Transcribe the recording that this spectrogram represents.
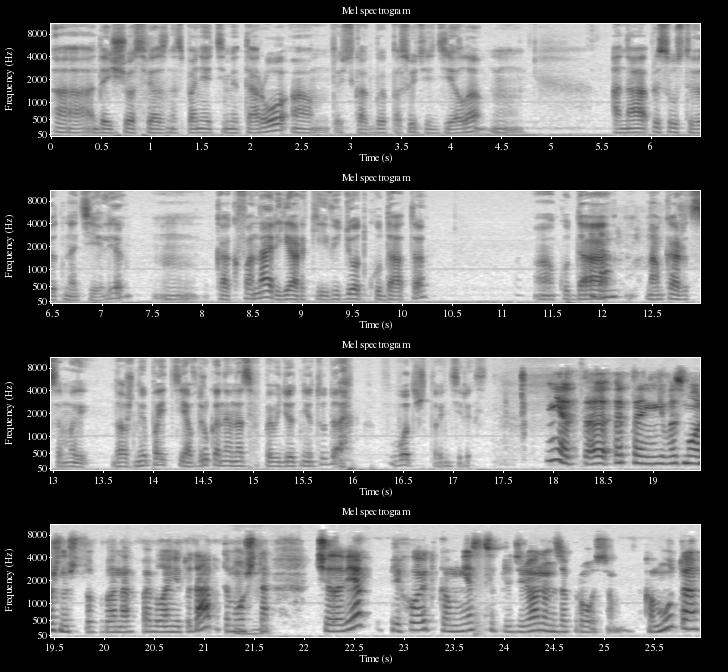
а, да еще связана с понятиями Таро, а, то есть как бы по сути дела она присутствует на теле, как фонарь яркий ведет куда-то, а, куда да. нам кажется мы должны пойти, а вдруг она нас поведет не туда. Вот что интересно. Нет, э, это невозможно, чтобы она повела не туда, потому mm-hmm. что человек приходит ко мне с определенным запросом. Кому-то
